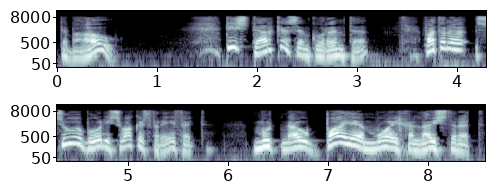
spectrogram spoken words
te behou. Die sterkes in Korinte wat hulle so bo die swakkes verhef het, moet nou baie mooi geluister het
